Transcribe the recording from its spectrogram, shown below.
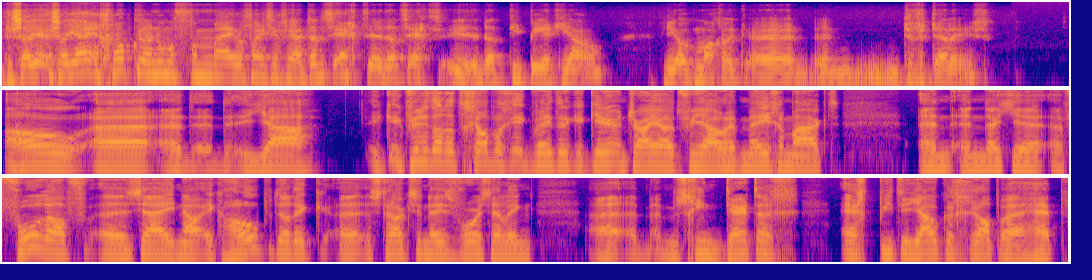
zou, jij, zou jij een grap kunnen noemen van mij waarvan je zegt van ja, dat is echt, dat, is echt dat typeert jou? Die ook makkelijk te vertellen is? Oh, ja. Ik, ik vind het altijd grappig. Ik weet dat ik een keer een try-out van jou heb meegemaakt. En, en dat je vooraf zei, nou ik hoop dat ik straks in deze voorstelling misschien 30 echt Pieter Jouke grappen heb.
